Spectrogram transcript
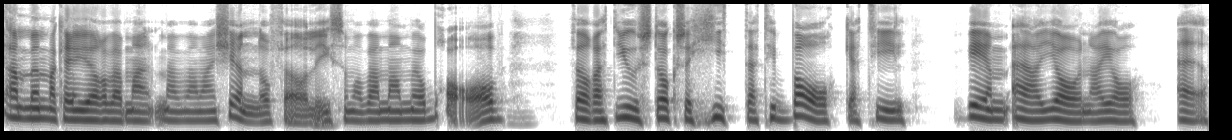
Ja, men man kan ju göra vad man, vad man känner för liksom, och vad man mår bra av. För att just också hitta tillbaka till vem är jag när jag är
